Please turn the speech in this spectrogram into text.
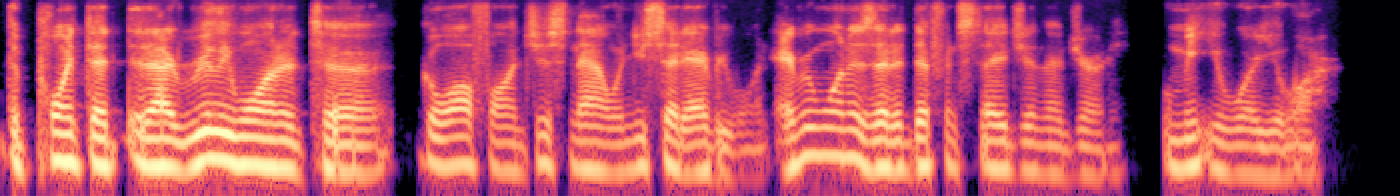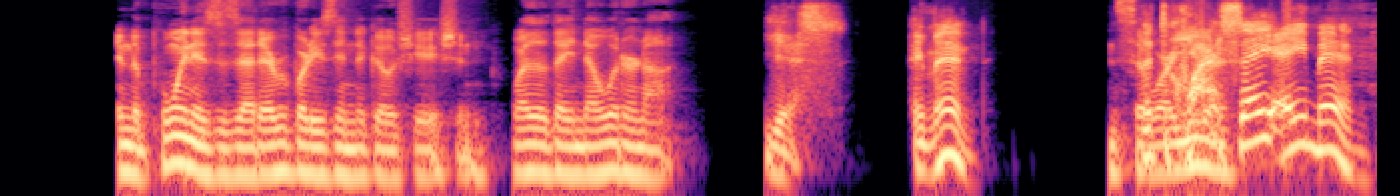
the point that, that I really wanted to go off on just now when you said everyone, everyone is at a different stage in their journey. We'll meet you where you are. And the point is, is that everybody's in negotiation, whether they know it or not. Yes. Amen. And so Let are you gonna... say amen.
